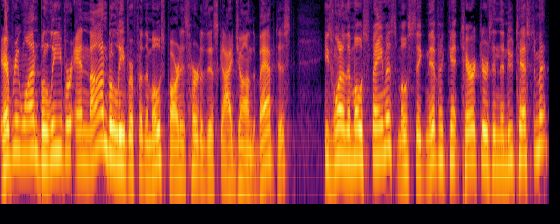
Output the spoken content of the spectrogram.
Everyone, believer and non believer for the most part, has heard of this guy, John the Baptist. He's one of the most famous, most significant characters in the New Testament.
